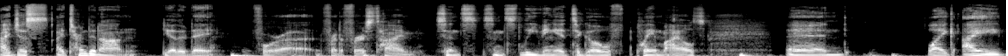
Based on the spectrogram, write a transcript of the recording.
I just I turned it on the other day for uh for the first time since since leaving it to go play Miles, and like I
